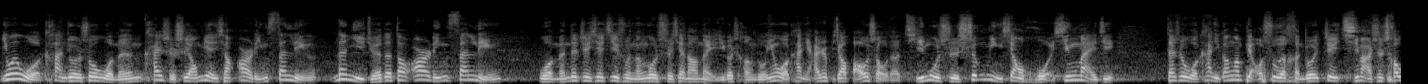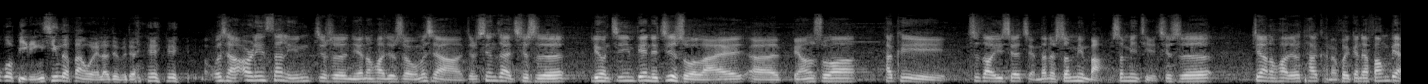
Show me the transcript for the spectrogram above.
因为我看就是说，我们开始是要面向二零三零，那你觉得到二零三零，我们的这些技术能够实现到哪一个程度？因为我看你还是比较保守的，题目是生命向火星迈进。但是我看你刚刚表述的很多，这起码是超过比邻星的范围了，对不对？我想，二零三零就是年的话，就是我们想，就是现在其实利用基因编辑技术来，呃，比方说它可以制造一些简单的生命吧，生命体。其实这样的话，就是它可能会更加方便，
